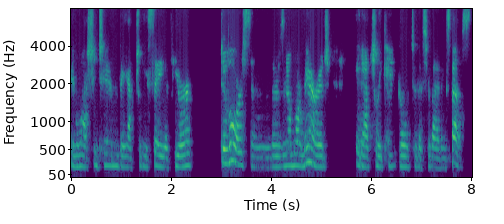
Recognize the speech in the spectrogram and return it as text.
In Washington, they actually say if you're divorced and there's no more marriage, it actually can't go to the surviving spouse.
